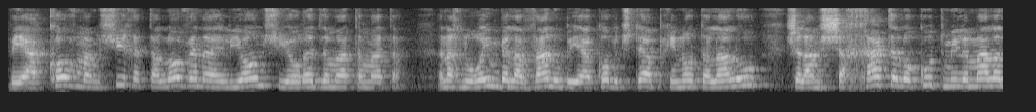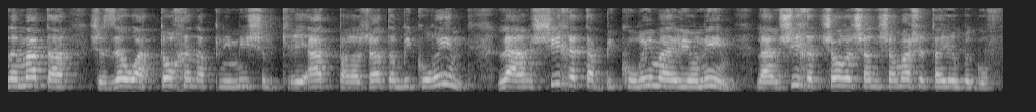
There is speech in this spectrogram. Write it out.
ויעקב ממשיך את הלובן העליון שיורד למטה מטה. אנחנו רואים בלבן וביעקב את שתי הבחינות הללו של המשכת אלוקות מלמעלה למטה, שזהו התוכן הפנימי של קריאת פרשת הביקורים. להמשיך את הביקורים העליונים, להמשיך את שורש הנשמה שתאיר בגוף.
